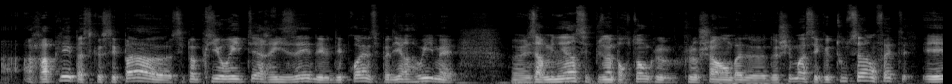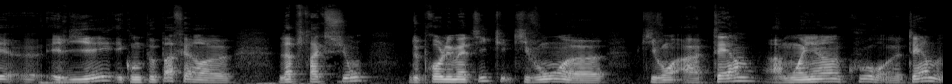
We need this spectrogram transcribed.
à rappeler parce que c'est pas, euh, c'est pas prioritariser des, des problèmes. C'est pas dire ah oui, mais euh, les Arméniens c'est plus important que le clochard en bas de, de, chez moi. C'est que tout ça en fait est, est lié et qu'on ne peut pas faire l'abstraction de problématiques qui vont qui vont à terme, à moyen, court euh, terme,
